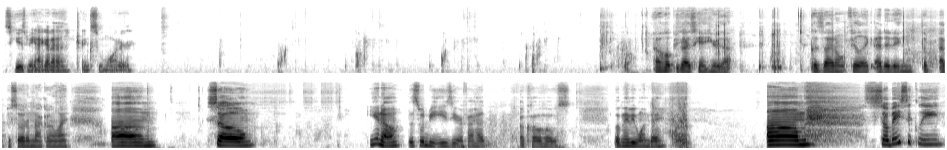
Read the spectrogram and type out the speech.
Excuse me, I gotta drink some water. I hope you guys can't hear that because I don't feel like editing the episode. I'm not gonna lie. Um, so you know, this would be easier if I had a co-host, but maybe one day. Um, so basically,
